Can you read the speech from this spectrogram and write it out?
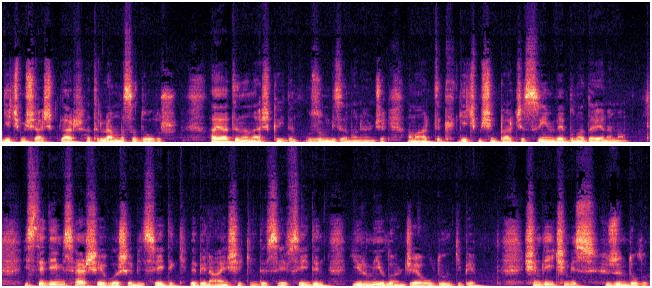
Geçmiş aşklar hatırlanmasa da olur. Hayatının aşkıydın uzun bir zaman önce ama artık geçmişin parçasıyım ve buna dayanamam. İstediğimiz her şeye ulaşabilseydik ve beni aynı şekilde sevseydin 20 yıl önce olduğu gibi Şimdi içimiz hüzün dolu.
